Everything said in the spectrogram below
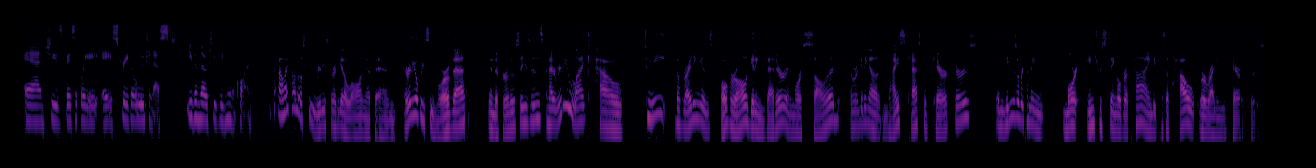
and she's basically a street illusionist, even though she's a unicorn. Yeah, I like how those two really started to get along at the end. I really hope we see more of that in the further seasons, and I really like how, to me, the writing is overall getting better and more solid, and we're getting a nice cast of characters, and things are becoming more interesting over time because of how we're writing these characters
